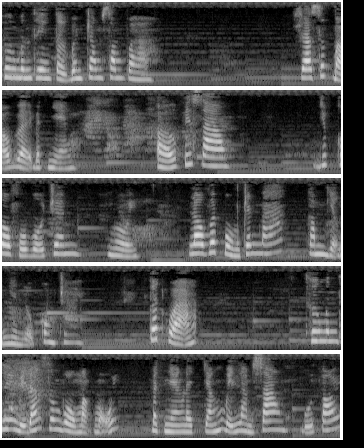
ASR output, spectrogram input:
Thương Minh Thiên từ bên trong xông vào, ra sức bảo vệ bạch nhạn. Ở phía sau, giúp cô phụ vụ trên người, lau vết bùn trên má, căm giận nhìn lũ con trai. Kết quả, Thương Minh Thiên bị đánh xương vù mặt mũi, Bạch Nhàn lại chẳng bị làm sao. Buổi tối,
